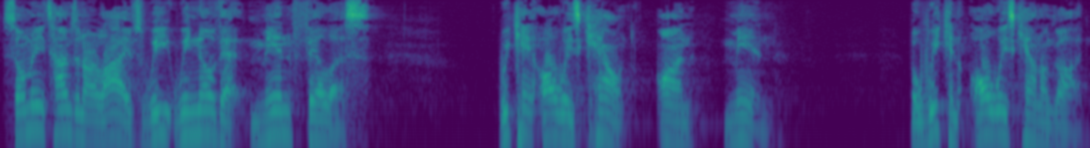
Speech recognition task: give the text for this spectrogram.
So many times in our lives, we, we know that men fail us. We can't always count on men. But we can always count on God.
